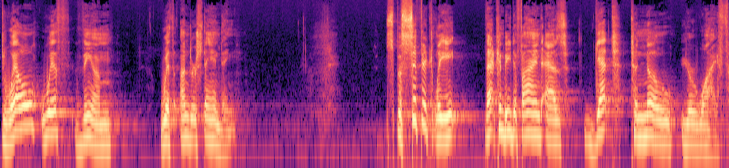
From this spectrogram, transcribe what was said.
Dwell with them with understanding. Specifically, that can be defined as get to know your wife.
